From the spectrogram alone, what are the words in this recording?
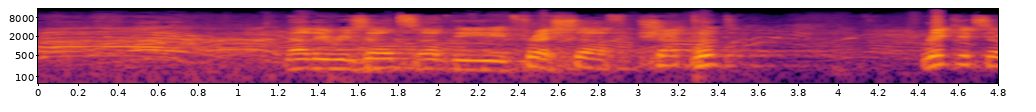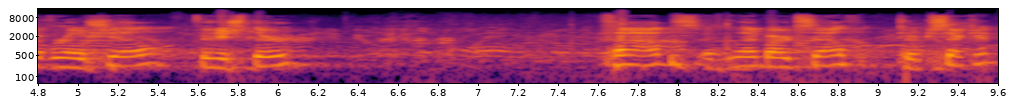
okay? Now the results of the fresh soph shot put. Ricketts of Rochelle finished third. Fobbs of Glenbard South took second.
